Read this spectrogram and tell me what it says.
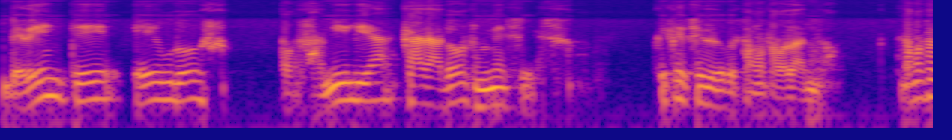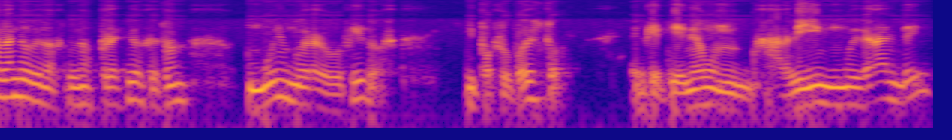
de 20 euros por familia cada dos meses. Fíjese de lo que estamos hablando. Estamos hablando de unos, precios que son muy, muy reducidos. Y por supuesto, el que tiene un jardín muy grande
